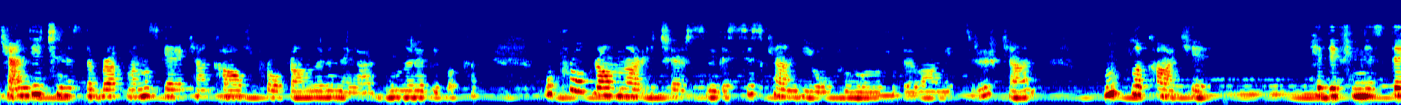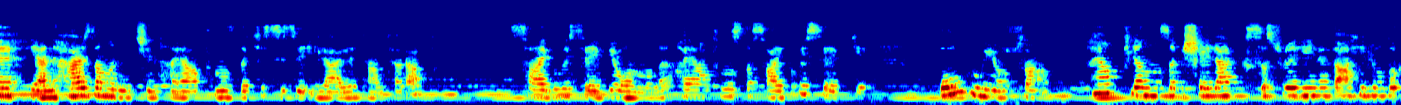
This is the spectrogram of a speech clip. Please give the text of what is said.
kendi içinizde bırakmanız gereken kaos programları neler? Bunlara bir bakın. Bu programlar içerisinde siz kendi yolculuğunuzu devam ettirirken mutlaka ki hedefinizde yani her zaman için hayatınızdaki sizi ilerleten taraf saygı ve sevgi olmalı. Hayatınızda saygı ve sevgi olmuyorsa hayat planınıza bir şeyler kısa süreliğine dahil olur.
